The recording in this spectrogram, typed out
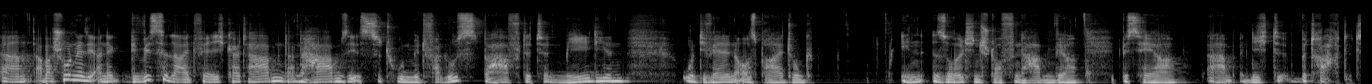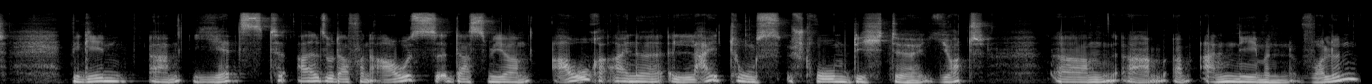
Ähm, aber schon wenn Sie eine gewisse Leitfähigkeit haben, dann haben Sie es zu tun mit verlustbehafteten Medien und die Wellenausbreitung in solchen Stoffen haben wir bisher ähm, nicht betrachtet. Wir gehen ähm, jetzt also davon aus, dass wir auch eine Leitungsstromdichte J ähm, ähm, ähm, annehmen wollen,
